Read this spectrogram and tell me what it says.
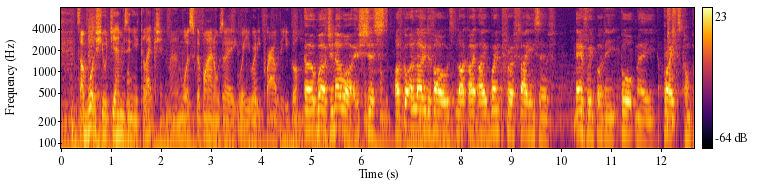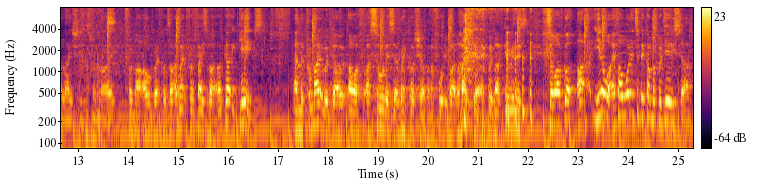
So what's your gems in your collection, man? What's the vinyls where, where you're really proud that you got? Uh, well, do you know what? It's just I've got a load of old. Like I, I went through a phase of everybody bought me breaks compilations from like from like old records. Like, I went through a phase of like I'd go to gigs. And the promoter would go, "Oh, I saw this at a record shop, and I thought you might like it. Would like give me this." So I've got, I, you know what? If I wanted to become a producer,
